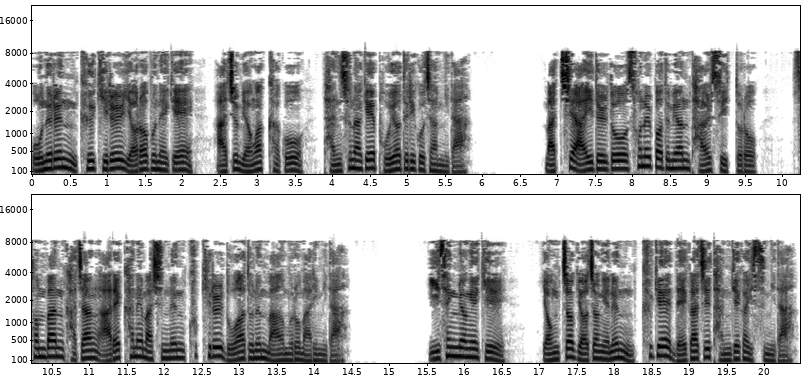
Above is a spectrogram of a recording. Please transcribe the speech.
오늘은 그 길을 여러분에게 아주 명확하고 단순하게 보여드리고자 합니다. 마치 아이들도 손을 뻗으면 닿을 수 있도록 선반 가장 아래 칸에 맛있는 쿠키를 놓아두는 마음으로 말입니다. 이 생명의 길, 영적 여정에는 크게 네 가지 단계가 있습니다.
